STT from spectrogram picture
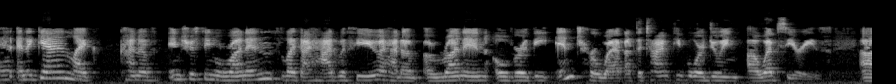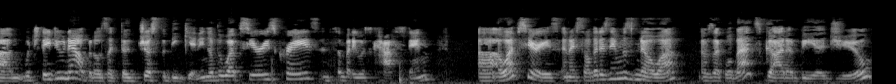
And, and again, like, kind of interesting run-ins like I had with you. I had a, a run-in over the interweb. At the time, people were doing a web series, um, which they do now, but it was like the, just the beginning of the web series craze, and somebody was casting uh, a web series, and I saw that his name was Noah. I was like, well, that's got to be a Jew.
